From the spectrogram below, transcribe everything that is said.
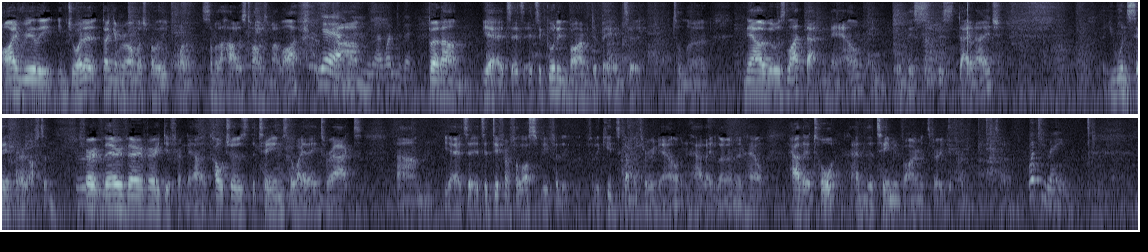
I really enjoyed it. Don't get me wrong; it was probably one of some of the hardest times of my life. Yeah, Um, yeah, I wonder that. but um, yeah, it's, it's it's a good environment to be in to to learn. Now, if it was like that now in, in this this day and age, you wouldn't see it very often. Very, very, very, very different now. The cultures, the teams, the way they interact. Um, yeah, it's a, it's a different philosophy for the for the kids coming through now and how they learn and how how they're taught, and the team environment's very different. So. What do you mean?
